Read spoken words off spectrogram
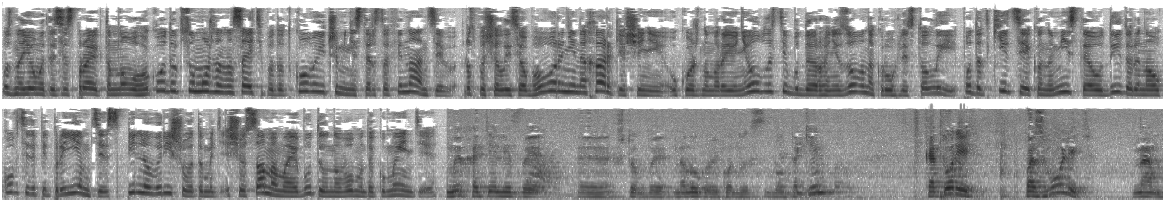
Ознайомитися з проектом нового кодексу можна на сайті податкової чи Міністерства фінансів. Розпочалися обговорені на Харківщині. У кожному районі області буде організовано круглі столи. Податківці, економісти, аудитори, науковці та підприємці спільно вирішуватимуть, що саме має бути у новому документі. Мы хотели бы, э, чтобы налоговый кодекс был таким, который позволит нам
